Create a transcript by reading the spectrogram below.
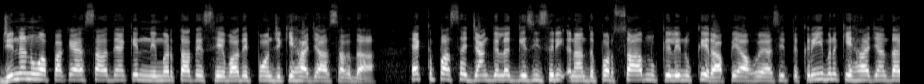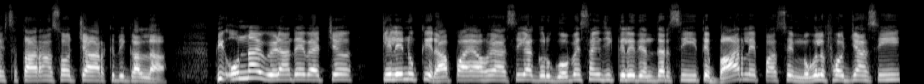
ਜਿਨ੍ਹਾਂ ਨੂੰ ਆਪਾਂ ਕਹਿ ਸਕਦੇ ਹਾਂ ਕਿ ਨਿਮਰਤਾ ਤੇ ਸੇਵਾ ਦੇ ਪੁੰਜ ਕਿਹਾ ਜਾ ਸਕਦਾ। ਇੱਕ ਪਾਸੇ ਜੰਗ ਲੱਗੀ ਸੀ ਸ੍ਰੀ ਅਨੰਦਪੁਰ ਸਾਹਿਬ ਨੂੰ, ਕਿਲੇ ਨੂੰ ਘੇਰਾ ਪਿਆ ਹੋਇਆ ਸੀ। ਤਕਰੀਬਨ ਕਿਹਾ ਜਾਂਦਾ ਵੀ 1704 ਕੁ ਦੀ ਗੱਲ ਆ। ਵੀ ਉਹਨਾਂ ਵੇਲਾਂ ਦੇ ਵਿੱਚ ਕਿਲੇ ਨੂੰ ਘੇਰਾ ਪਾਇਆ ਹੋਇਆ ਸੀਗਾ। ਗੁਰੂ ਗੋਬਿੰਦ ਸਿੰਘ ਜੀ ਕਿਲੇ ਦੇ ਅੰਦਰ ਸੀ ਤੇ ਬਾਹਰਲੇ ਪਾਸੇ ਮੁਗਲ ਫੌਜਾਂ ਸੀ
